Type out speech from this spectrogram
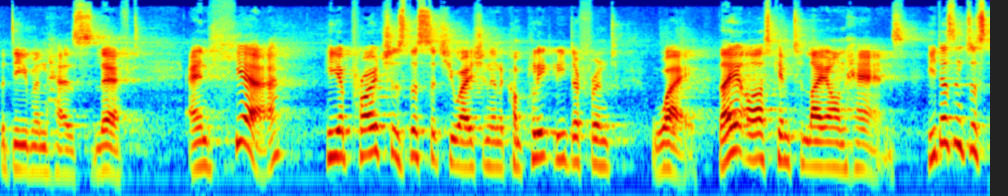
the demon has left. And here, he approaches this situation in a completely different way. They ask him to lay on hands. He doesn't just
